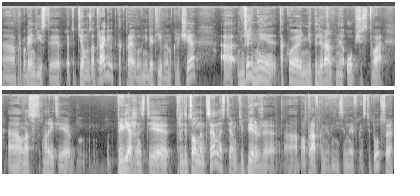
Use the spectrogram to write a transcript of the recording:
э, пропагандисты эту тему затрагивают, как правило, в негативном ключе. Э, неужели мы такое нетолерантное общество? Э, у нас, смотрите, приверженности традиционным ценностям теперь уже поправками внесены в Конституцию.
